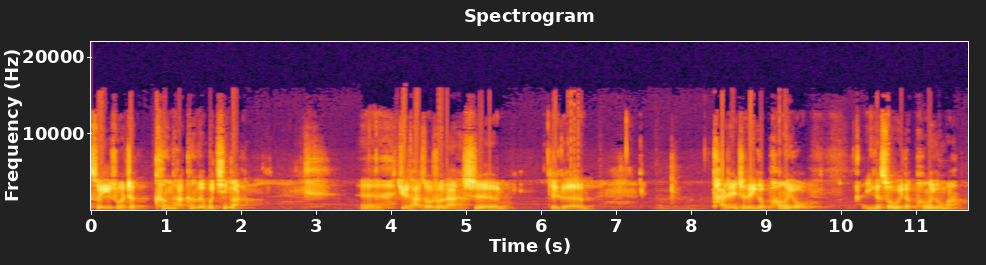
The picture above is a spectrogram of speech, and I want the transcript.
所以说这坑他坑的不轻啊。嗯，据他所说呢，是这个他认识的一个朋友，一个所谓的朋友嘛，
